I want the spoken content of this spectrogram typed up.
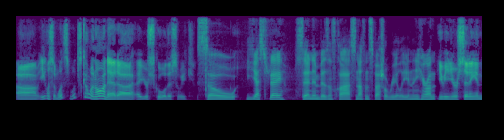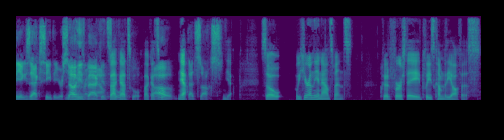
Um, Eagleson, what's what's going on at uh at your school this week? So yesterday, sitting in business class, nothing special really, and then you hear on You mean you're sitting in the exact seat that you're sitting? no in he's right back now? at back school. at school, back at oh, school. Oh. Yeah, that sucks. yeah. So we hear on the announcements, could first aid please come to the office?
